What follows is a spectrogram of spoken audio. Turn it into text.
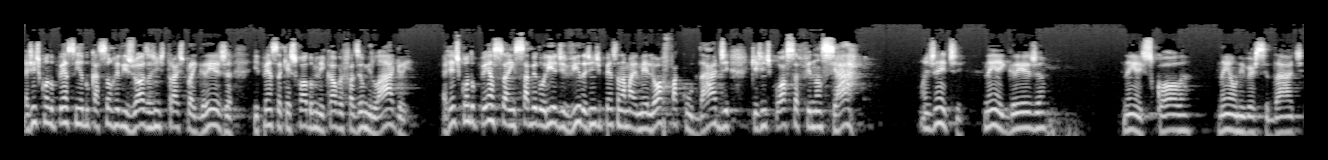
A gente, quando pensa em educação religiosa, a gente traz para a igreja e pensa que a escola dominical vai fazer um milagre. A gente, quando pensa em sabedoria de vida, a gente pensa na melhor faculdade que a gente possa financiar. Mas, gente, nem a igreja, nem a escola, nem a universidade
